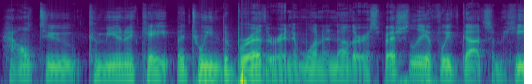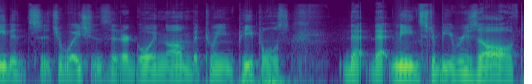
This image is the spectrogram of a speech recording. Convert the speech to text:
how to communicate between the brethren and one another, especially if we've got some heated situations that are going on between peoples that that needs to be resolved.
